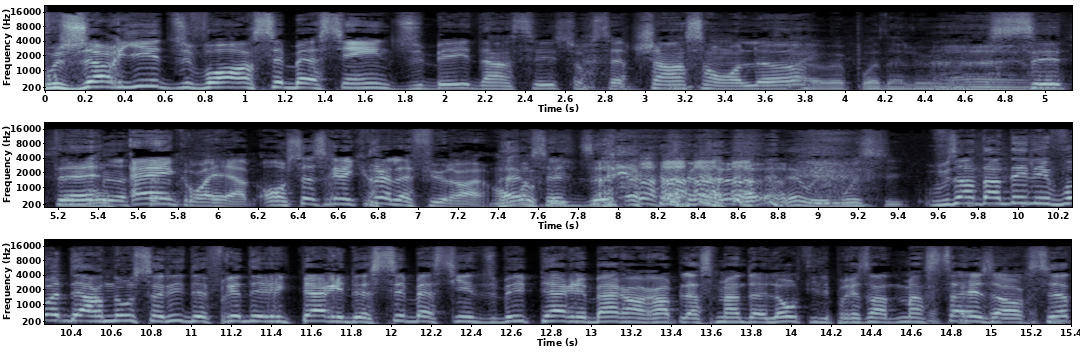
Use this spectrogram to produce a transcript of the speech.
Vous auriez dû voir Sébastien Dubé danser sur cette chanson-là. Ah ouais, pas d'allure. Euh, C'était incroyable. On se serait cru à la fureur, on Ben va oui. se le dire. Eh oui, moi aussi. Vous entendez les voix d'Arnaud Soli, de Frédéric Pierre et de Sébastien Dubé. Pierre Hébert en remplacement de l'autre. Il est présentement 16h07.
